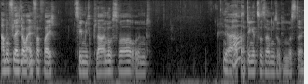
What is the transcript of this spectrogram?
Aber vielleicht auch einfach, weil ich ziemlich planlos war und ja, Ah. einfach Dinge zusammensuchen musste.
